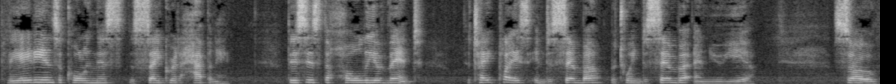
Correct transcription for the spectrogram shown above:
Pleiadians are calling this the sacred happening. This is the holy event to take place in December, between December and New Year. So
